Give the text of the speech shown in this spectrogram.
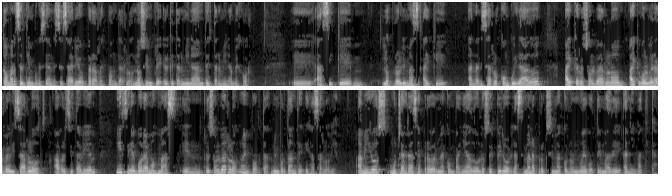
tomarse el tiempo que sea necesario para responderlo. No siempre el que termina antes termina mejor. Eh, así que mm, los problemas hay que analizarlos con cuidado, hay que resolverlos, hay que volver a revisarlos a ver si está bien Y si demoramos más en resolverlo, no importa, lo importante es hacerlo bien. Amigos, muchas gracias por haberme acompañado. Los espero la semana próxima con un nuevo tema de animática.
